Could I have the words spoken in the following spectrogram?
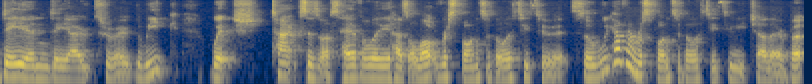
day in day out throughout the week, which taxes us heavily, has a lot of responsibility to it. So we have a responsibility to each other, but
